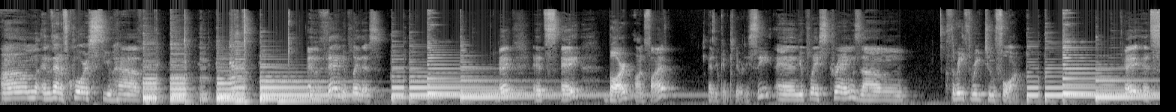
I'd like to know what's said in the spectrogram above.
Um, and then, of course, you have. And then you play this. Okay? It's A, barred on 5, as you can clearly see, and you play strings um, 3, 3, 2, 4. Okay? It's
